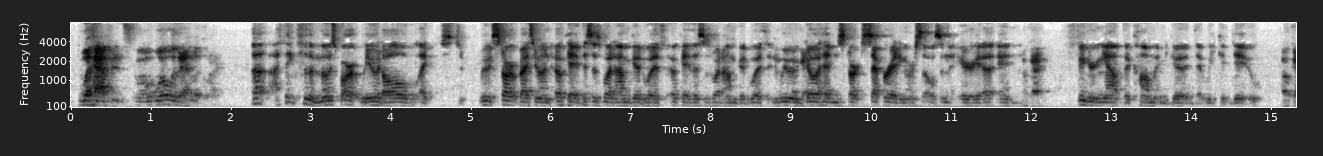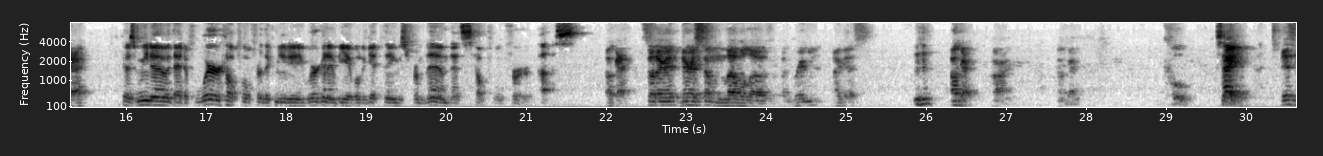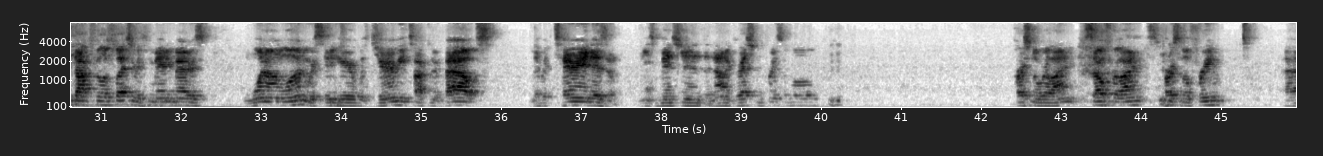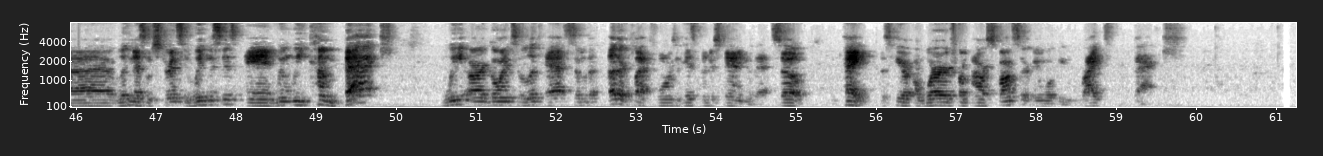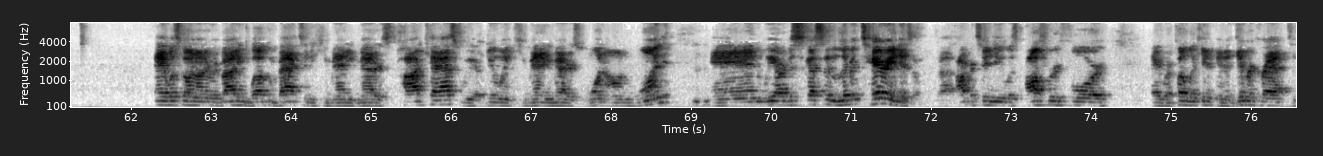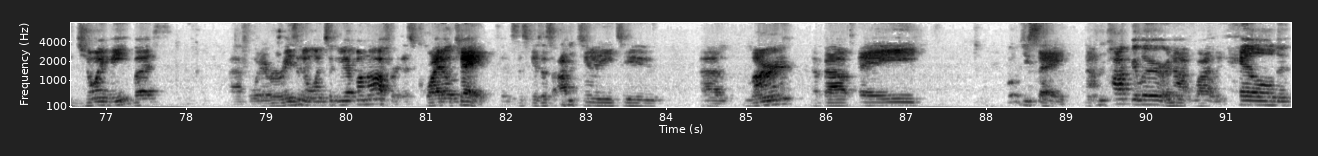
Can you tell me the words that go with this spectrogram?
What happens? What what would that look like? Uh, I think for the most part, we would all like st- we would start by saying, "Okay, this is what I'm good with. Okay, this is what I'm good with," and we would Okay. go ahead and start separating ourselves in the area and Okay. figuring out the common good that we could do. Okay. Because we know that if we're helpful for the community, we're going to be able to get things from them that's helpful for us. Okay. So there there is some level of agreement, I guess. Mhm. Okay. All right. Okay. Cool. So, Hey, this is Dr. Philip Fletcher with Humanity Matters One on One. We're sitting here with Jeremy talking about libertarianism. He's mentioned the non aggression principle, Mhm. personal reliance, self reliance, Mhm. personal freedom, uh, looking at some strengths and weaknesses. And when we come back, we are going to look at some of the other platforms and his understanding of that. So, hey, let's hear a word from our sponsor, and we'll be right back. Hey, what's going on, everybody? Welcome back to the Humanity Matters podcast. We are doing Humanity Matters one on one, and we are discussing libertarianism. Uh, opportunity was offered for a Republican and a Democrat to join me, but uh, for whatever reason, no one took me up on the offer. That's quite okay because this gives us an opportunity to uh, learn about a what would you say, not popular or not widely held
